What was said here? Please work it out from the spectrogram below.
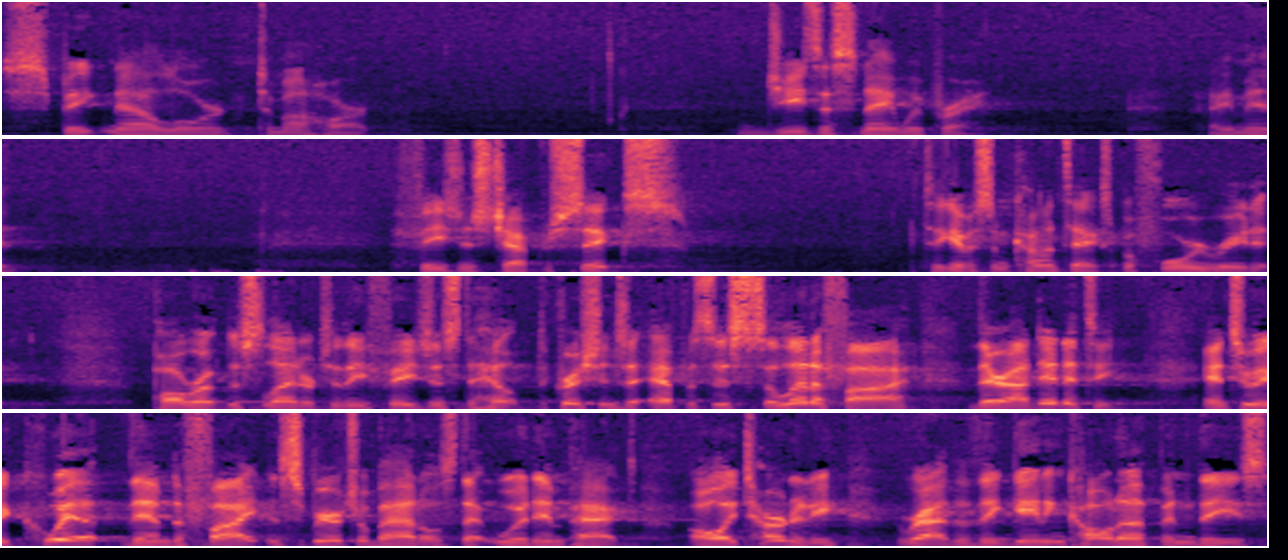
Speak now, Lord, to my heart. In Jesus' name we pray. Amen. Ephesians chapter 6. To give us some context before we read it, Paul wrote this letter to the Ephesians to help the Christians at Ephesus solidify their identity and to equip them to fight in spiritual battles that would impact all eternity rather than getting caught up in these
